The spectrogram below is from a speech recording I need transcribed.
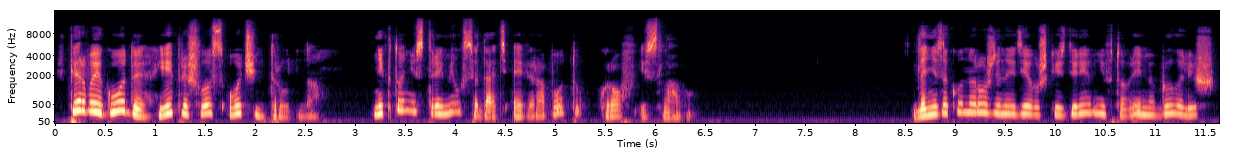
в первые годы ей пришлось очень трудно. Никто не стремился дать Эве работу, кров и славу. Для незаконно рожденной девушки из деревни в то время было лишь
